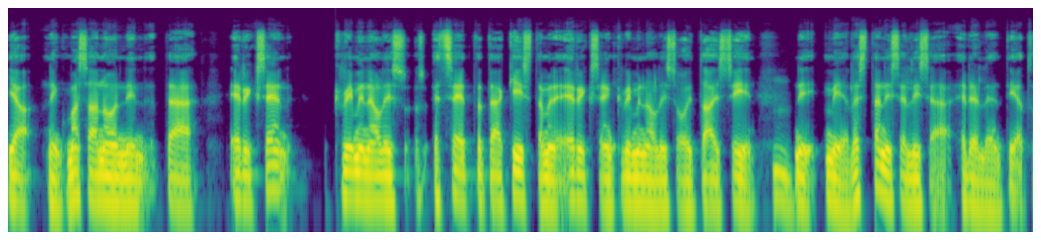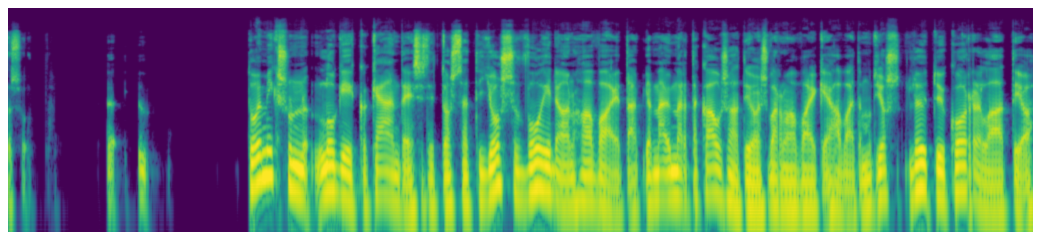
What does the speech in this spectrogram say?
ja niin kuin mä sanoin, niin tämä erikseen kriminalis- että se, että tämä kiistäminen erikseen kriminalisoitaisiin, hmm. niin mielestäni se lisää edelleen tietoisuutta. Toimiko sun logiikka käänteisesti tuossa, että jos voidaan havaita, ja mä ymmärrän, että kausaatio olisi varmaan vaikea havaita, mutta jos löytyy korrelaatio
